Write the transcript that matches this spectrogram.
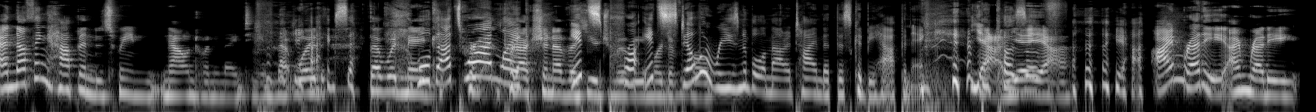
And nothing happened between now and 2019 that Yeah, would exactly. that would make Well, that's where I'm like, production of a It's, huge pro- movie more it's still a reasonable amount of time that this could be happening. yeah, yeah, of- yeah. yeah. I'm ready. I'm ready.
